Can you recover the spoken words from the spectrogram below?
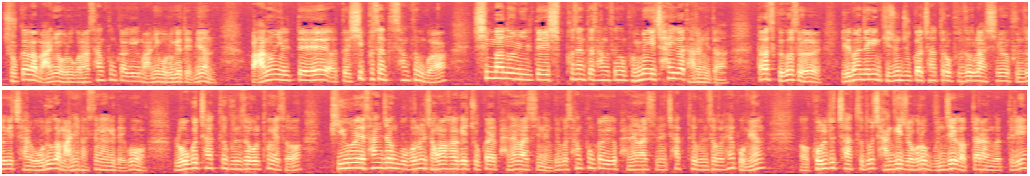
주가가 많이 오르거나 상품 가격이 많이 오르게 되면 만 원일 때의 어떤 10% 상승과 10만 원일 때의 10% 상승은 분명히 차이가 다릅니다. 따라서 그것을 일반적인 기준 주가 차트로 분석을 하시면 분석이 잘 오류가 많이 발생하게 되고 로그 차트 분석을 통해서 비율의 산정 부분을 정확하게 주가에 반영할 수 있는 그리고 상품 가격에 반영할 수 있는 차트 분석을 해보면 어, 골드 차트도 장기적으로 문제가 없다라는 것들이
